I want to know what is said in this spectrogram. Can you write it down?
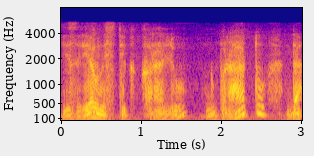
Из ревности к королю? К брату? Да».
